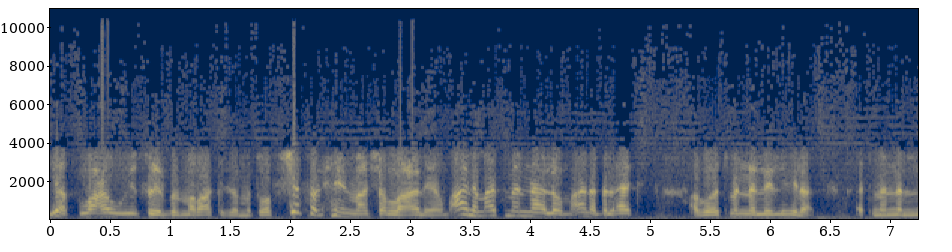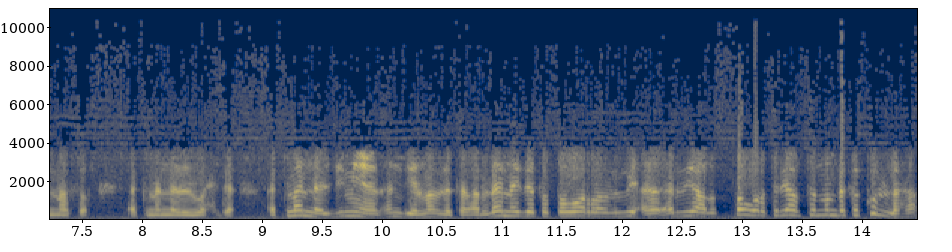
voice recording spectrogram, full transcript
يطلع ويصير بالمراكز المتوسطة شوف الحين ما شاء الله عليهم. أنا ما أتمنى لهم. أنا بالعكس أقول أتمنى للهلال أتمنى للنصر أتمنى للوحدة أتمنى لجميع الأندية المملكة العربية لأن إذا تطور الري- الرياضة تطورت رياضة المملكة كلها.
